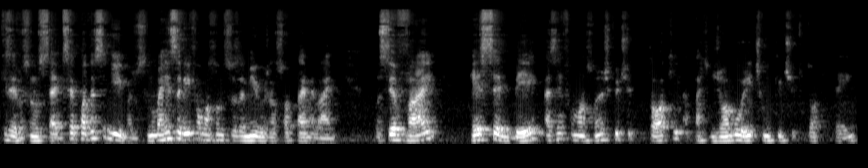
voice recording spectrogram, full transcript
quer dizer, você não segue, você pode seguir, mas você não vai receber informação dos seus amigos na sua timeline. Você vai receber as informações que o TikTok, a partir de um algoritmo que o TikTok tem,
